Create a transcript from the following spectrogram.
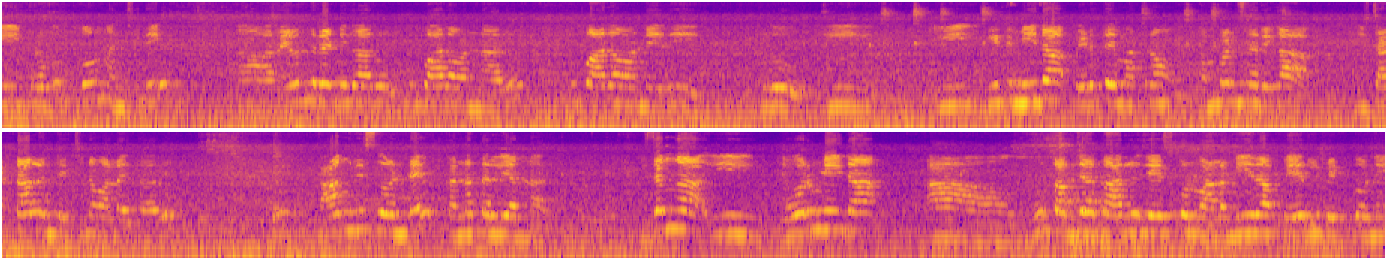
ఈ ప్రభుత్వం మంచిది. రేవంత్ రెడ్డి గారు ఉప్పు పాదం అన్నారు. ఉప్పు పాదం అనేది ఇప్పుడు ఈ ఈ వీటి మీద పెడితే మాత్రం కంపల్సరీగా ఈ చట్టాలను తెచ్చిన వాళ్ళు అవుతారు. కాంగ్రెస్ అంటే కన్న తల్లి అన్నారు. నిజంగా ఈ ఎవరి మీద భూ కబ్జాదారులు చేసుకొని వాళ్ళ మీద పేర్లు పెట్టుకొని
